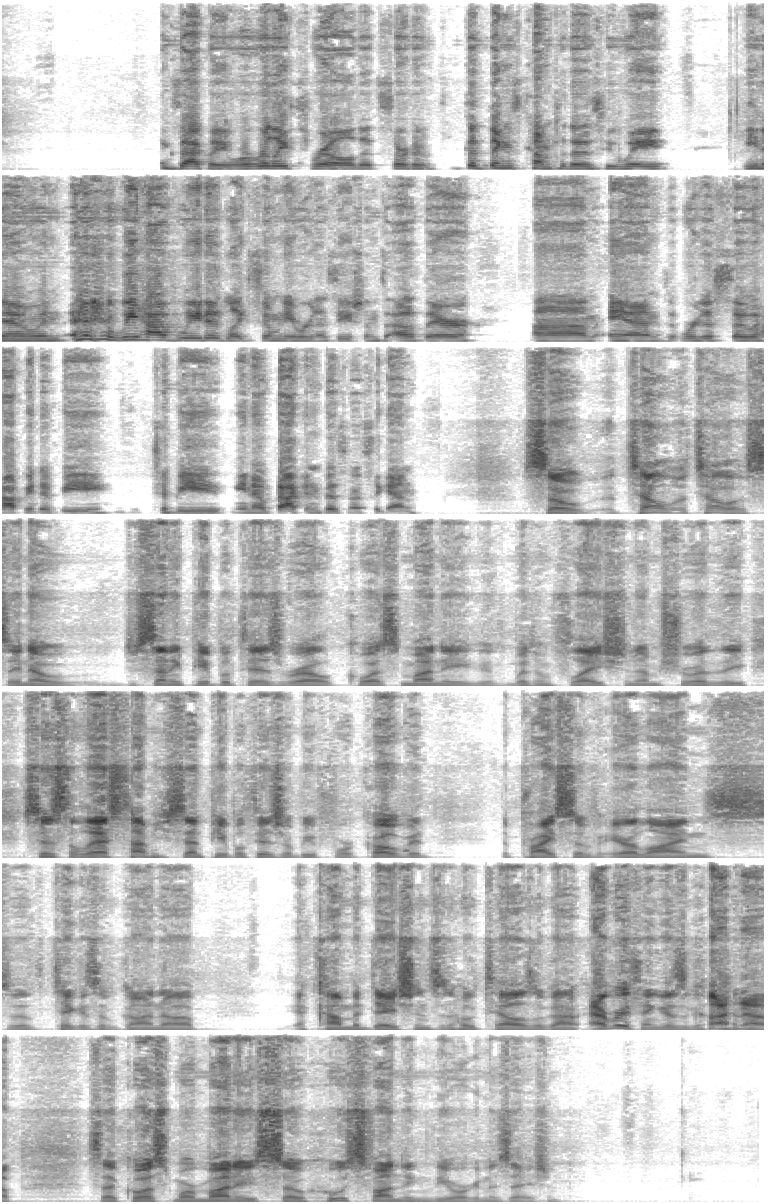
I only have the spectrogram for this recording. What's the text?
Exactly. We're really thrilled. It's sort of good things come to those who wait, you know, and we have waited like so many organizations out there. Um, and we're just so happy to be, to be, you know, back in business again. So tell, tell us, you know, sending people to Israel costs money with inflation. I'm sure the, since the last time you sent people to Israel before COVID, the price of airlines uh, tickets have gone up, accommodations and hotels have gone up, everything has gone up. So it costs more money. So who's funding the organization?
